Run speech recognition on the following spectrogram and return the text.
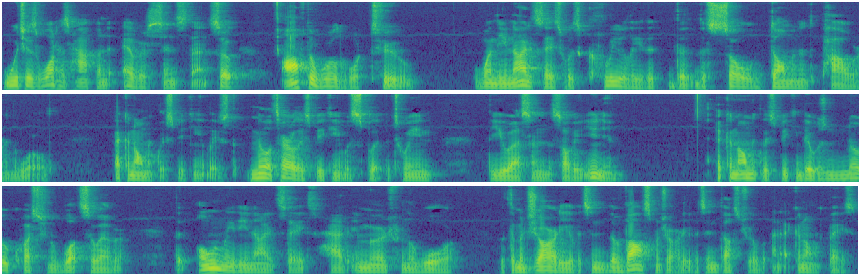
which is what has happened ever since then. So after World War II, when the United States was clearly the, the, the sole dominant power in the world, economically speaking at least, militarily speaking, it was split between the US and the Soviet Union. Economically speaking, there was no question whatsoever that only the United States had emerged from the war with the majority of its, the vast majority of its industrial and economic base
